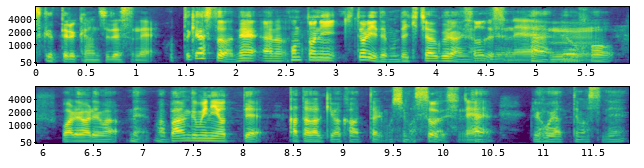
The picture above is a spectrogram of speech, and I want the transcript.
作ってる感じですね。ポッドキャストはね、あの、本当に一人でもできちゃうぐらいなので。そうですねはい。うん両方、我々はね、まあ、番組によって肩書きは変わったりもしますがそうですねはい。両方やってますね。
